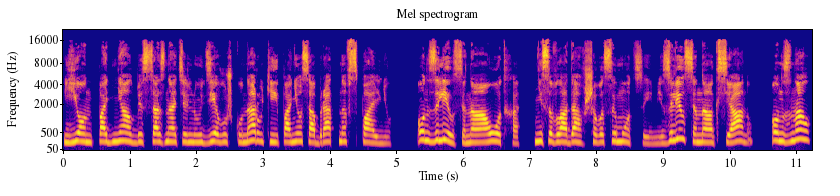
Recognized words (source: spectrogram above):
Йон поднял бессознательную девушку на руки и понес обратно в спальню. Он злился на Аотха, не совладавшего с эмоциями, злился на Аксиану. Он знал,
